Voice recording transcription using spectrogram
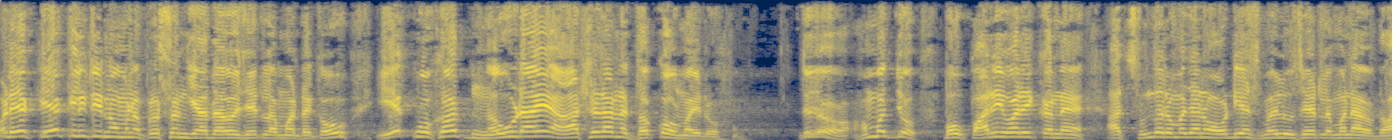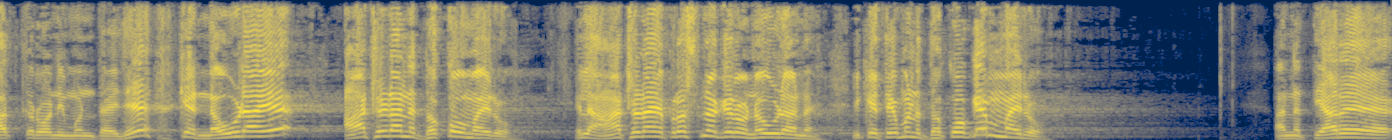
પણ એક એક લીટીનો મને પ્રસંગ યાદ આવે છે એટલા માટે કહું. એક વખત નવડાએ આઠડાને ધક્કો માર્યો. જોજો સમજો બહુ પારિવારિક અને આજ સુંદર મજાનું ઓડિયન્સ મળ્યું છે એટલે મને વાત કરવાની મન થાય છે કે નવડાએ આઠડાને ધક્કો માર્યો. એટલે આઠડાએ પ્રશ્ન કર્યો નવડાને એ કે, તે મને ધક્કો કેમ માર્યો? અને ત્યારે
